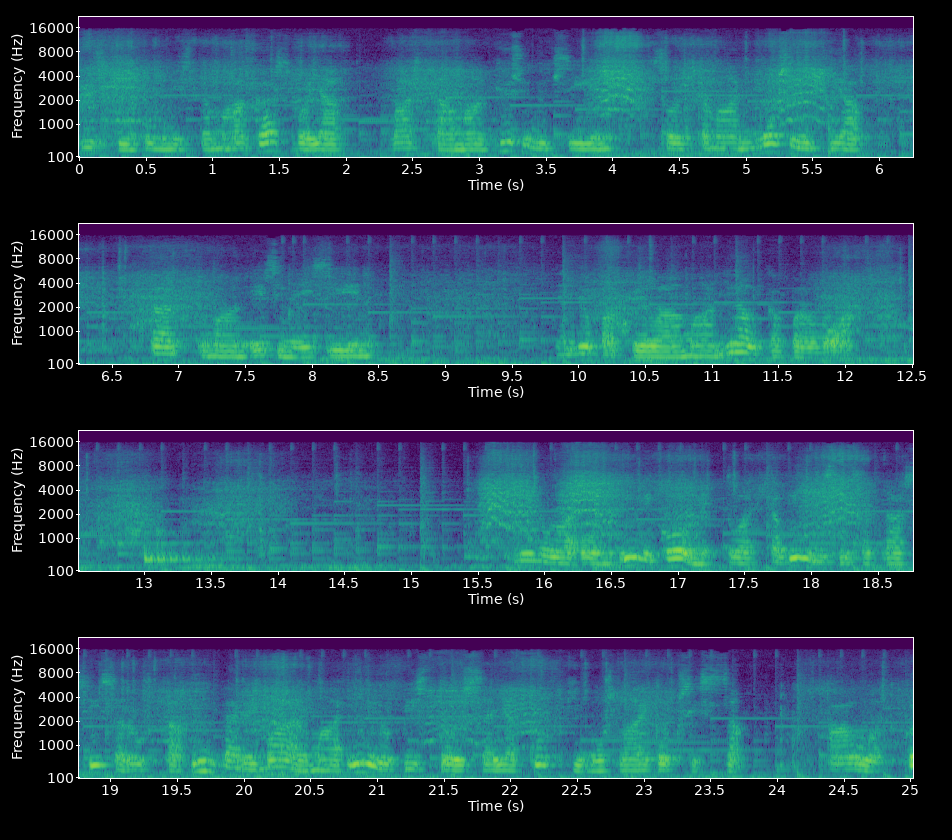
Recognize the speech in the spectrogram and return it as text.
Pystyn tunnistamaan kasvoja, vastaamaan kysymyksiin, soittamaan musiikkia, tarttumaan esineisiin ja jopa pelaamaan jalkapalloa. Minulla on yli 3500 sisarusta ympäri maailmaa yliopistoissa ja tutkimuslaitoksissa. Haluatko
